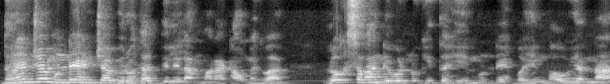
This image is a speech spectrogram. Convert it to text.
धनंजय मुंडे यांच्या विरोधात दिलेला मराठा उमेदवार लोकसभा निवडणुकीतही मुंडे बहीण भाऊ यांना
